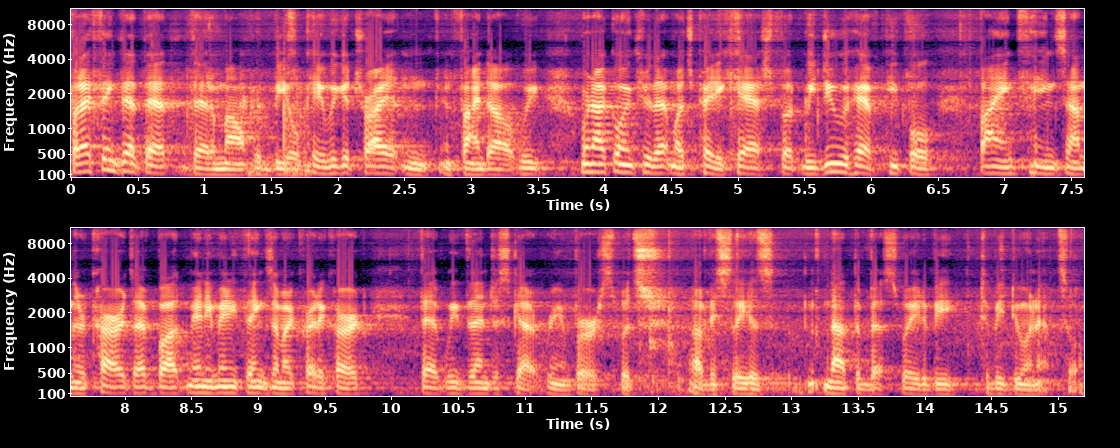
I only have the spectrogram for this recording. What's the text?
But I think that that, that amount would be okay. We could try it and, and find out. We, we're not going through that much petty cash, but we do have people buying things on their cards. I've bought many, many things on my credit card that we've then just got reimbursed, which obviously is not the best way to be, to be doing it, so.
